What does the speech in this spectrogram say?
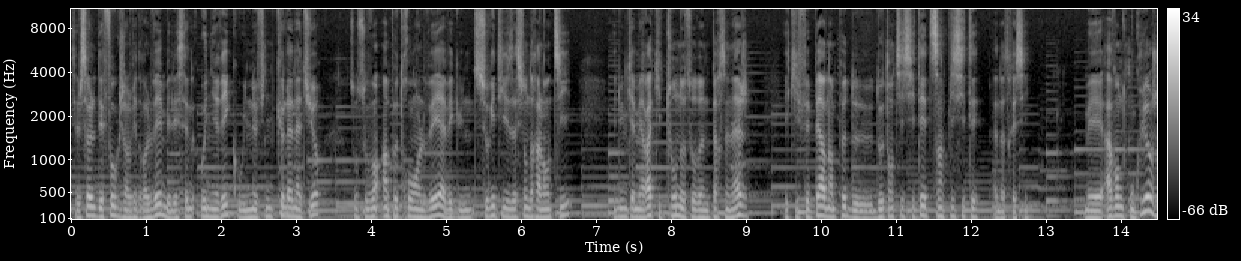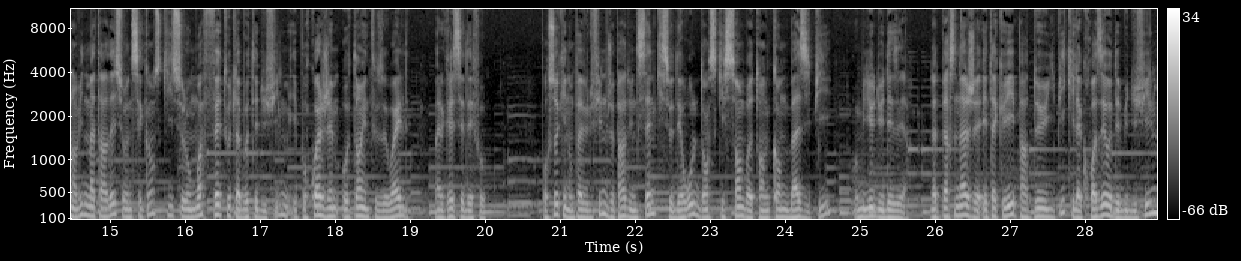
C'est le seul défaut que j'ai envie de relever, mais les scènes oniriques où il ne filme que la nature sont souvent un peu trop enlevées avec une surutilisation de ralenti et d'une caméra qui tourne autour d'un personnage et qui fait perdre un peu d'authenticité et de simplicité à notre récit. Mais avant de conclure, j'ai envie de m'attarder sur une séquence qui, selon moi, fait toute la beauté du film et pourquoi j'aime autant Into the Wild malgré ses défauts. Pour ceux qui n'ont pas vu le film, je parle d'une scène qui se déroule dans ce qui semble être un camp de base hippie, au milieu du désert. Notre personnage est accueilli par deux hippies qu'il a croisés au début du film,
